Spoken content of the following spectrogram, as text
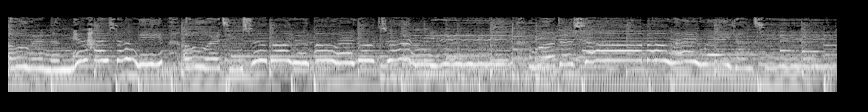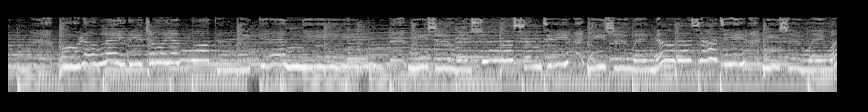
偶尔难免还想你，偶尔晴时多云，偶尔有阵雨。我的下巴微微扬起，不让泪滴主演我的微电影。你是微醺的相机，你是微妙的夏季，你是未完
